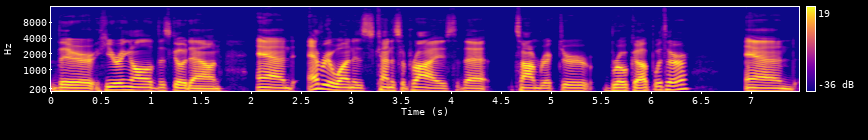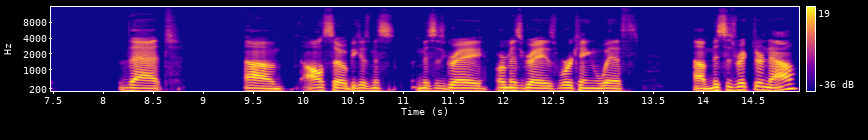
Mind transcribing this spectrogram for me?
They're hearing all of this go down, and everyone is kind of surprised that Tom Richter broke up with her, and that um, also because Miss Mrs. Gray or Miss Gray is working with uh, Mrs. Richter now.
